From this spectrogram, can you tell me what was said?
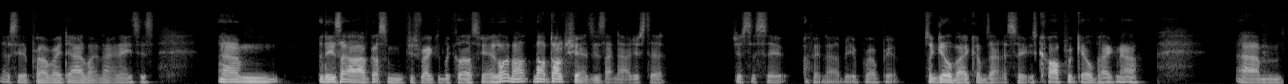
never see the promo down like 1980s. Um, and he's like, oh, I've got some just regular clothes here. Not, not, not dog shirts. He's like, no, just a, just a suit. I think that'd be appropriate. So Gilbert comes out in a suit. He's corporate Gilbert now. Um,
